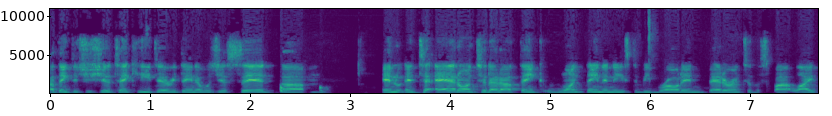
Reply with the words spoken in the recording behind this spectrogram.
I think that you should take heed to everything that was just said. Um, and and to add on to that, I think one thing that needs to be brought in better into the spotlight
